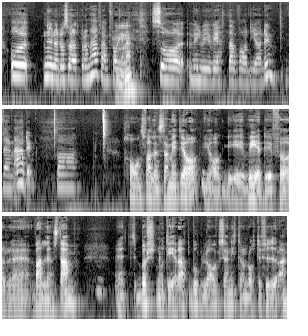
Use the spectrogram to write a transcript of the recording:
Och nu när du har svarat på de här fem frågorna Mm. så vill vi ju veta vad gör du? Vem är du? Vad... Hans Wallenstam heter jag. Jag är VD för eh, Wallenstam. Ett börsnoterat bolag sedan 1984.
